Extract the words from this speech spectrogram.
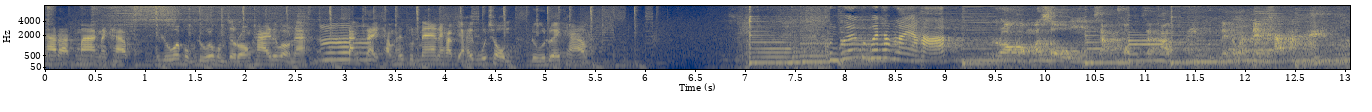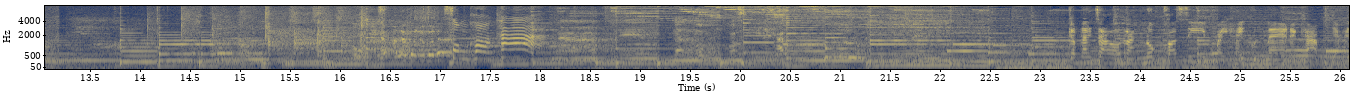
น่ารักมากนะครับ ไม่รู้ว่าผมดูแล้วผมจะร้องไห้หรือเปล่านะอืมตั้งใจทำให้คุณแม่นะครับ อยากให้คุณผู้ชมดูด้วยครับ คุณเพื่อนคุณเพื่อนทำอะไรอะคะ รอของมาส่งสั่งของจะเอาให้คุณแม่วันแม่ครับโอ้มาแล้วมาแล้วมาแล้ว นกคอสซี่ไปให้คุณแม่นะครับ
